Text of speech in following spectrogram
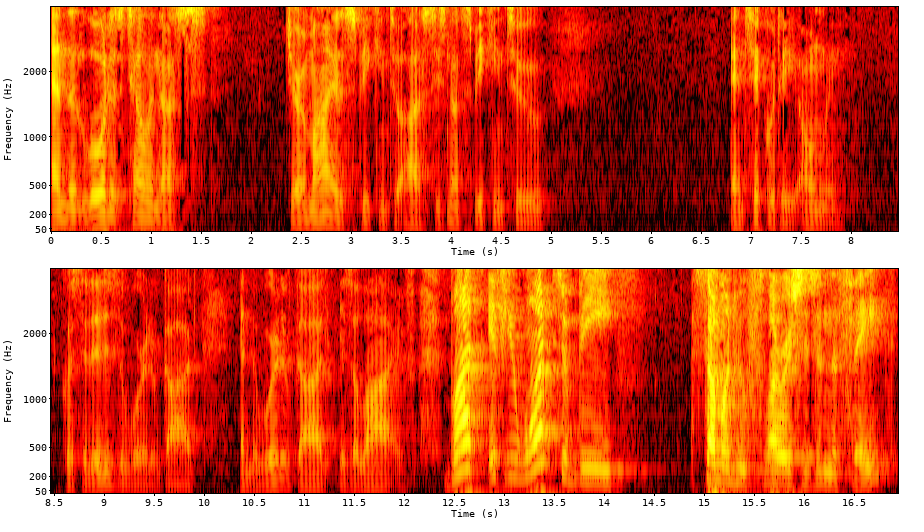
And the Lord is telling us, Jeremiah is speaking to us. He's not speaking to antiquity only, because it is the Word of God, and the Word of God is alive. But if you want to be someone who flourishes in the faith,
